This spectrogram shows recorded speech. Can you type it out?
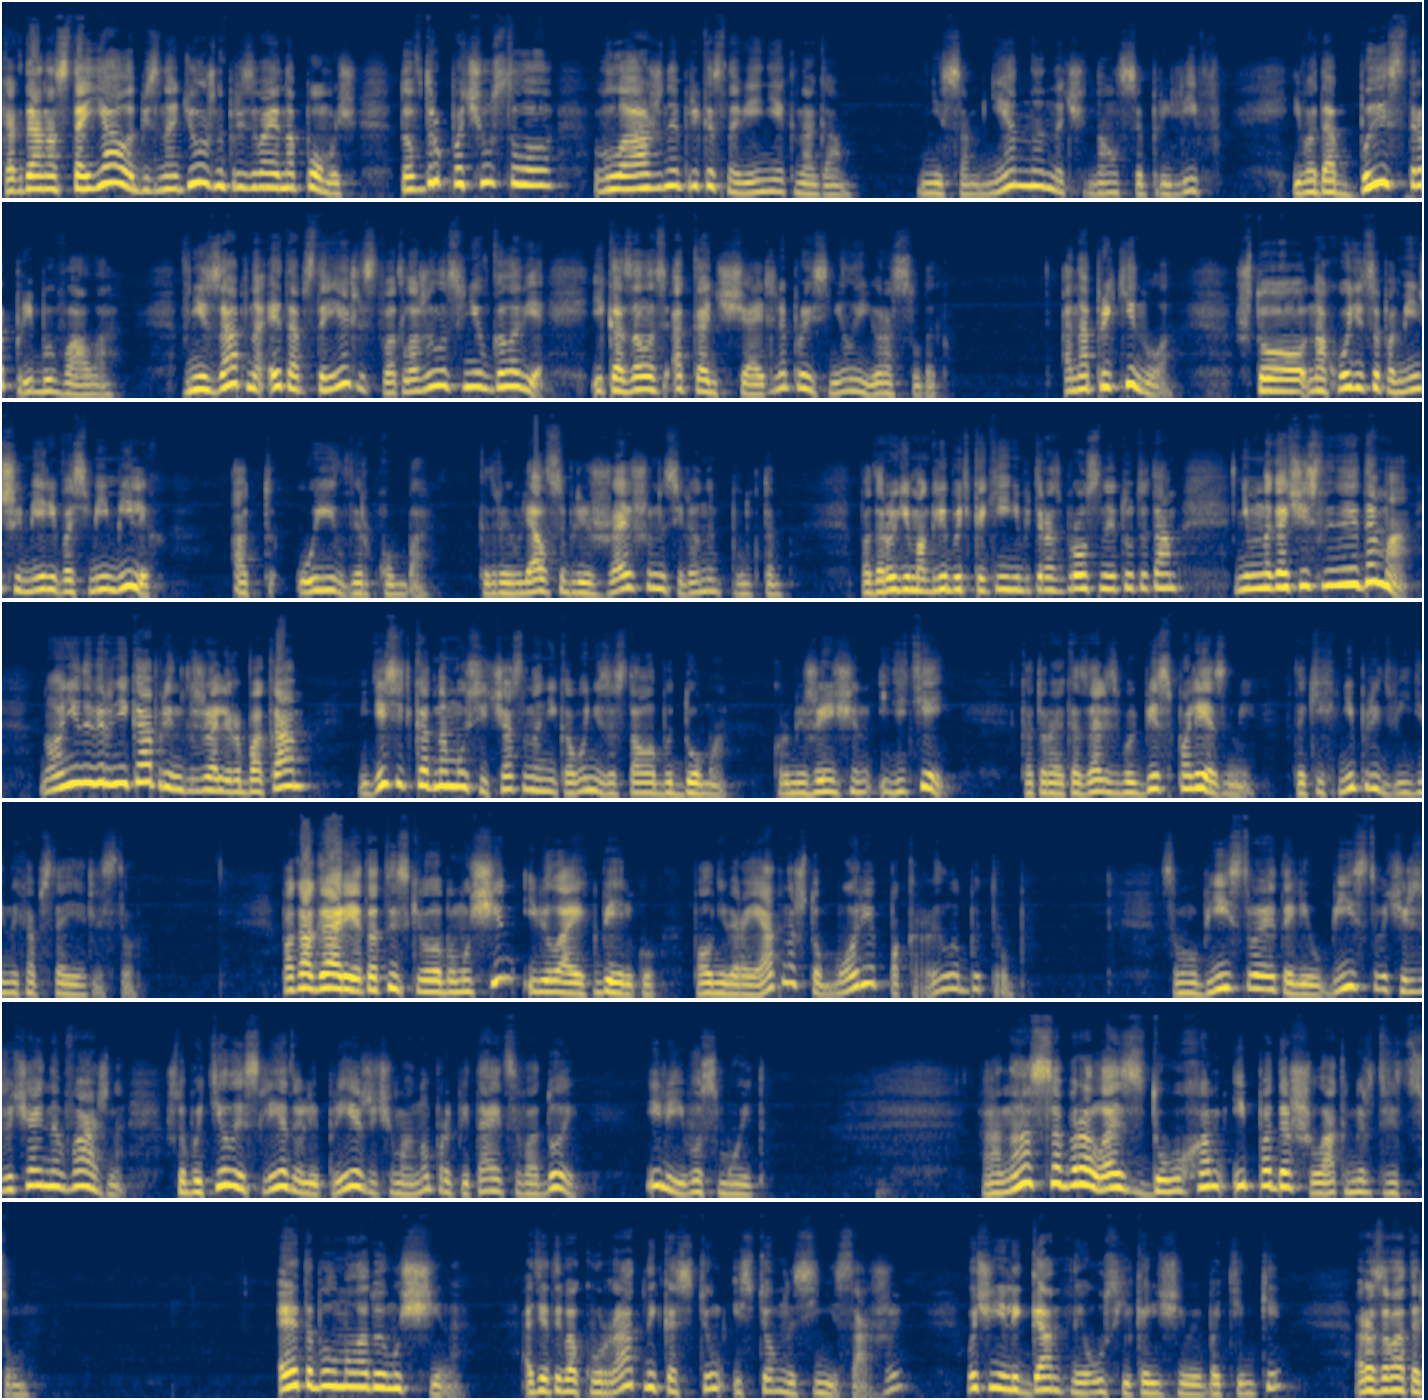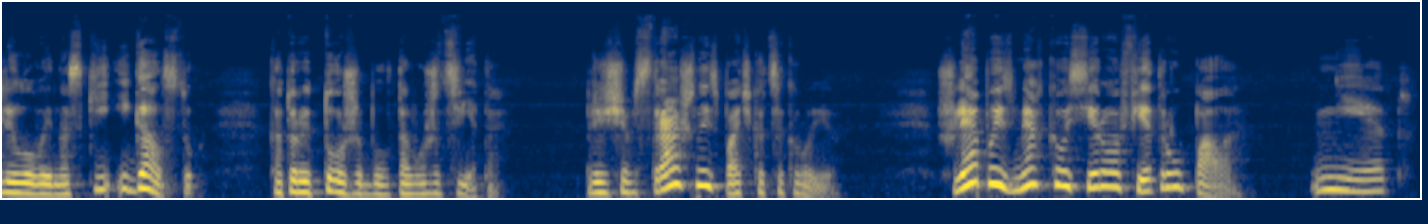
Когда она стояла, безнадежно призывая на помощь, то вдруг почувствовала влажное прикосновение к ногам. Несомненно, начинался прилив, и вода быстро прибывала. Внезапно это обстоятельство отложилось у нее в голове и, казалось, окончательно прояснило ее рассудок. Она прикинула, что находится по меньшей мере в восьми милях от Уилверкомба, который являлся ближайшим населенным пунктом. По дороге могли быть какие-нибудь разбросанные тут и там немногочисленные дома, но они наверняка принадлежали рыбакам, и десять к одному сейчас она никого не застала бы дома, кроме женщин и детей, которые оказались бы бесполезными таких непредвиденных обстоятельствах. Пока Гарриет отыскивала бы мужчин и вела их к берегу, вполне вероятно, что море покрыло бы труп. Самоубийство это или убийство чрезвычайно важно, чтобы тело исследовали, прежде чем оно пропитается водой или его смоет. Она собралась с духом и подошла к мертвецу. Это был молодой мужчина, одетый в аккуратный костюм из темно-синей саржи, очень элегантные узкие коричневые ботинки, розовато-лиловые носки и галстук, который тоже был того же цвета, прежде чем страшно испачкаться кровью. Шляпа из мягкого серого фетра упала. Нет.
